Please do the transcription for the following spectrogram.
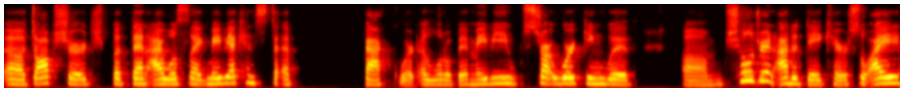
uh job search, but then I was like, maybe I can step backward a little bit, maybe start working with um children at a daycare. So I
